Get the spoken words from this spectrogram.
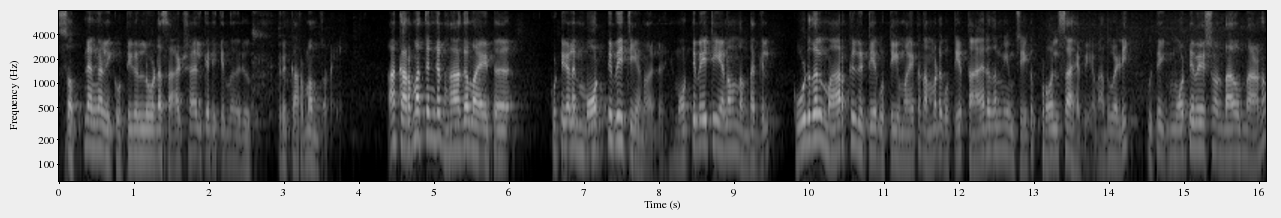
സ്വപ്നങ്ങൾ ഈ കുട്ടികളിലൂടെ സാക്ഷാത്കരിക്കുന്ന ഒരു ഒരു കർമ്മം തുടങ്ങി. ആ കർമ്മത്തിന്റെ ഭാഗമായിട്ട് കുട്ടികളെ മോട്ടിവേറ്റ് ചെയ്യണമല്ലോ. മോട്ടിവേറ്റ് ചെയ്യണം എന്നുണ്ടെങ്കിൽ കൂടുതൽ മാർക്ക് കിട്ടിയ കുട്ടിയുമായിട്ട് നമ്മുടെ കുട്ടിയെ താരതമ്യം ചെയ്ത് പ്രോത്സാഹിപ്പിക്കണം. അതുവഴി കുട്ടി മോട്ടിവേഷൻ ഉണ്ടാകുമെന്നാണ്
